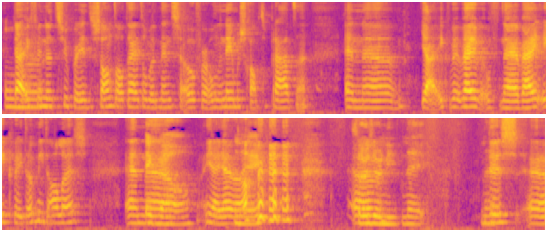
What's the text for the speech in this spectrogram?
Om, ja, ik vind het super interessant altijd om met mensen over ondernemerschap te praten. En ja, ik, wij, of nou ja, wij, ik weet ook niet alles. En, Ik wel. Ja, jij wel. Nee, sowieso Ehm, niet. Nee. nee. Dus eh,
